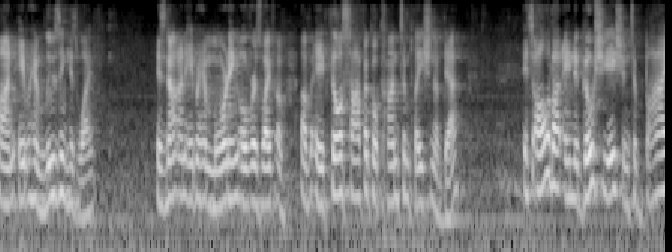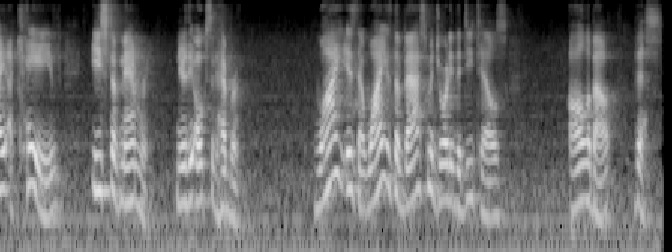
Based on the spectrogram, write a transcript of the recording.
on Abraham losing his wife, is not on Abraham mourning over his wife, of, of a philosophical contemplation of death. It's all about a negotiation to buy a cave east of Mamre, near the Oaks of Hebron. Why is that? Why is the vast majority of the details all about this?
